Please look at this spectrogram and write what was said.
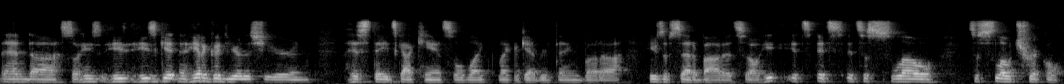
and uh, so he's he's he's getting it. He had a good year this year, and his states got canceled like like everything, but uh, he was upset about it. So he it's it's it's a slow it's a slow trickle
